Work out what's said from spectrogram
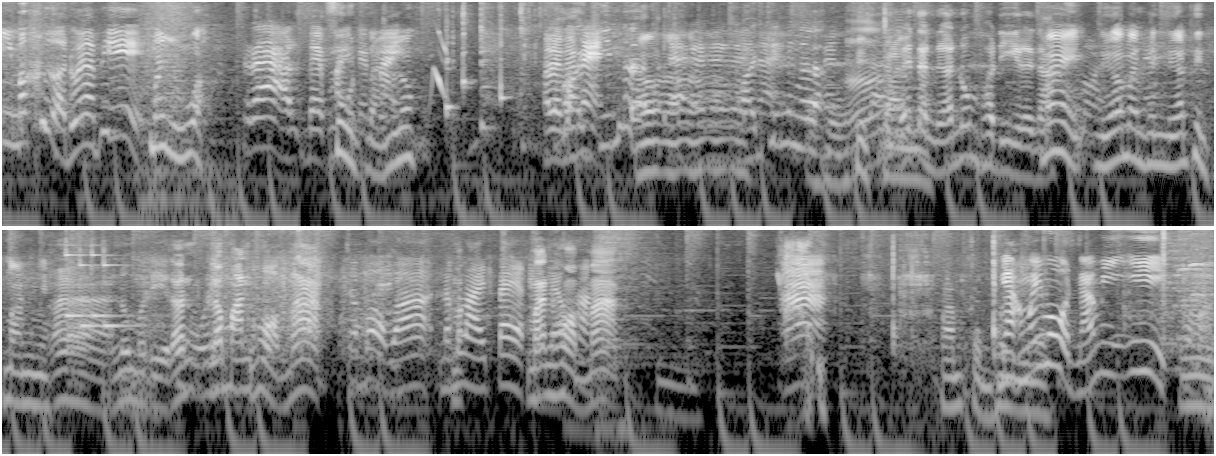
มีมะเขือด้วยอะพี่ไม่รู้อะราดแบบใหม่สูตรไหนไม่รู้อะไรขอบ้างแม่ ชิ้นเถอะเอาเอาเอาเอาขอชิ้นหนึงเลโอ้ยโหติดกันเฮ้ยแต่เนื้อนุ่มพอดีเลยนะ ไม่เนื้อมันเป็นเนื้อติดมันไงอ่า นุ่มพอดี แล้วแล้วมันหอมมาก จะบอกว่าน้ำลายแตกมันหอมมาก อ่าความขมพอดียังไม่หมดนะมีอีกเออ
